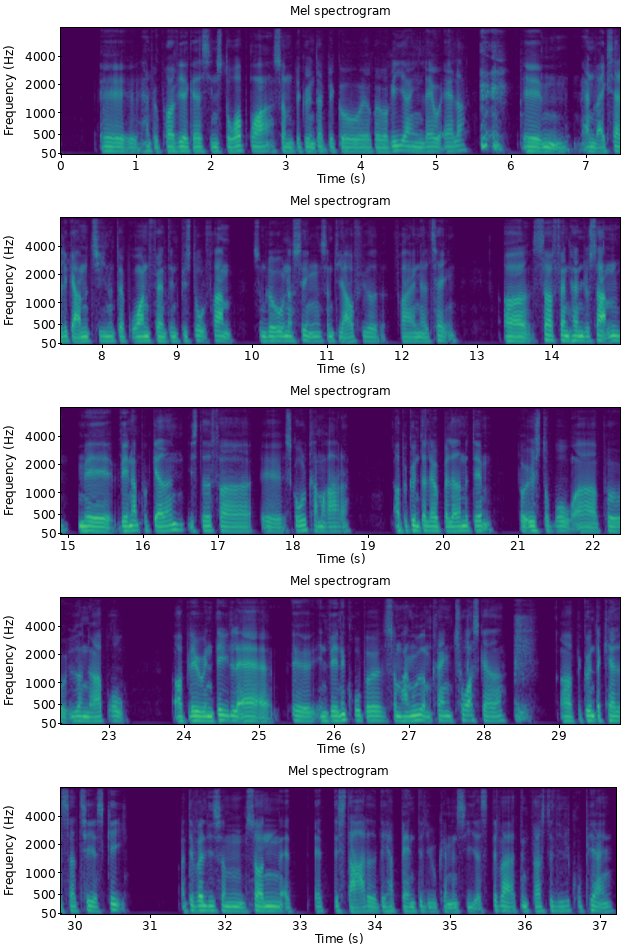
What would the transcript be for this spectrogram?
Øh, han blev påvirket af sin storebror, som begyndte at begå øh, røverier i en lav alder. øh, han var ikke særlig gammel, Tino, da broren fandt en pistol frem, som lå under sengen, som de affyrede fra en altan. Og så fandt han jo sammen med venner på gaden, i stedet for øh, skolekammerater, og begyndte at lave ballade med dem på Østerbro og på Yder Nørrebro, og blev en del af øh, en vennegruppe, som hang ud omkring Torsgade, og begyndte at kalde sig TSG. Og det var ligesom sådan, at, at det startede, det her bandeliv, kan man sige. Altså, det var den første lille gruppering,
